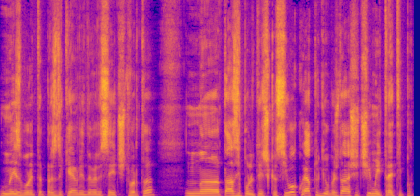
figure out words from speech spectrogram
на изборите през декември 1994 на тази политическа сила, която ги убеждаваше, че има и трети път.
